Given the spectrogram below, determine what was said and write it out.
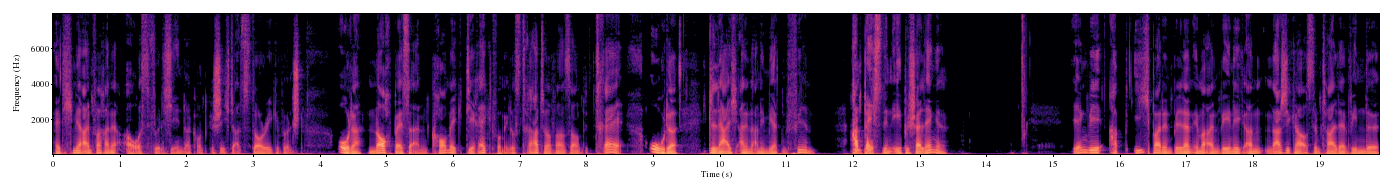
hätte ich mir einfach eine ausführliche Hintergrundgeschichte als Story gewünscht. Oder noch besser einen Comic direkt vom Illustrator Vincent Dutray. Oder gleich einen animierten Film. Am besten in epischer Länge. Irgendwie hab ich bei den Bildern immer ein wenig an Najika aus dem Tal der Winde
